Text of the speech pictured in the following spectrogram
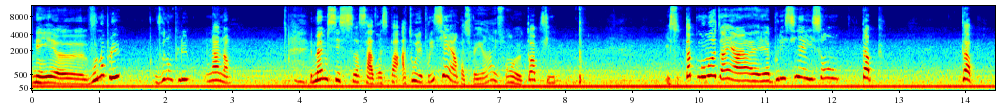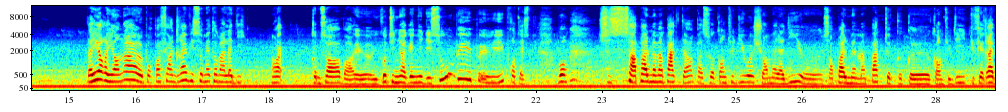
mais euh, vous non plus, vous non plus, non non. Même si ça ne s'adresse pas à tous les policiers, hein, parce qu'il y en a, ils sont euh, top, ils sont top moumoutes, hein, les policiers, ils sont top, top. D'ailleurs, il y en a, euh, pour pas faire grève, ils se mettent en maladie. Ouais. Comme ça, bah, euh, ils continuent à gagner des sous, puis, ils protestent. Bon, ça n'a pas le même impact, hein, parce que quand tu dis « ouais, je suis en maladie ça n'a pas le même impact que, quand tu dis « tu fais grève ».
